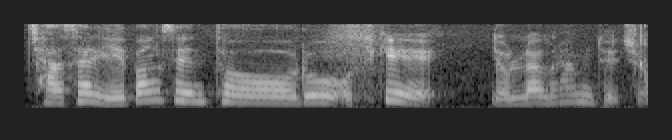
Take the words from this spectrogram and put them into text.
자살 예방센터로 어떻게 연락을 하면 되죠?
